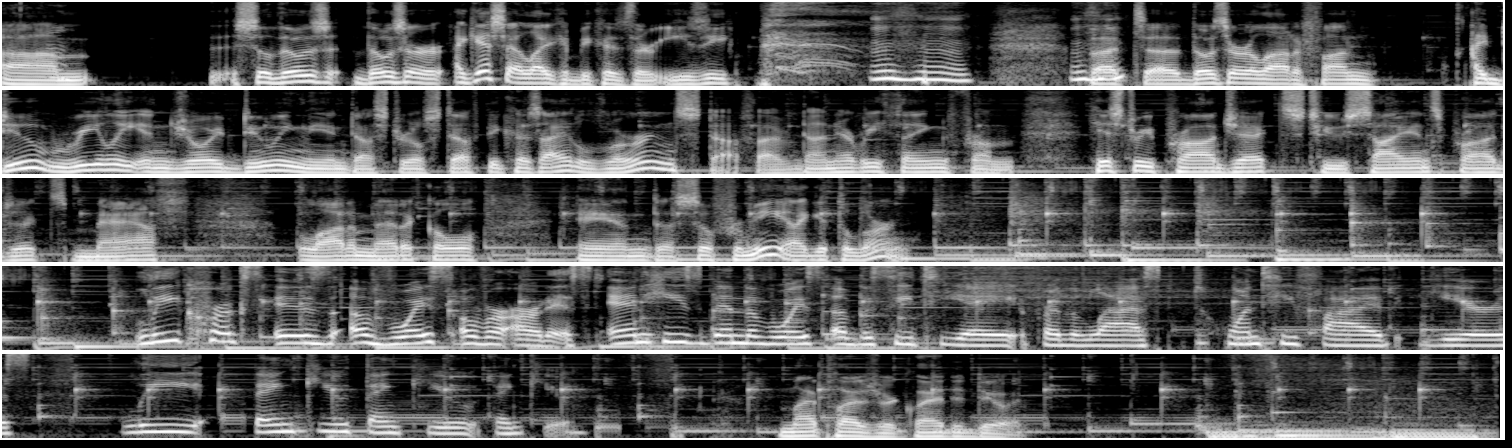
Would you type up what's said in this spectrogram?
Um, So those those are. I guess I like it because they're easy. But uh, those are a lot of fun. I do really enjoy doing the industrial stuff because I learn stuff. I've done everything from history projects to science projects, math, a lot of medical. And uh, so for me, I get to learn. Lee Crooks is a voiceover artist, and he's been the voice of the CTA for the last 25 years. Lee, thank you, thank you, thank you. My pleasure. Glad to do it.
